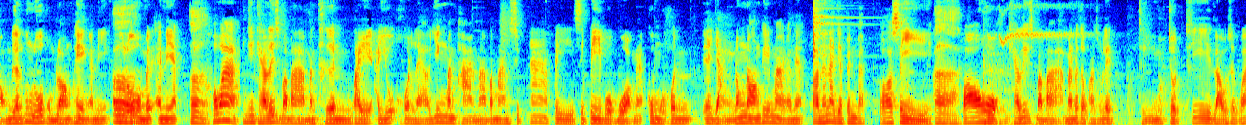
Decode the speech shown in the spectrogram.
2 เดือนเพิ่งรู้ว่าผมร้องเพลงอันนี้เออ เพิ่งรู้ว่าผมเป็นอันเนี้ยเออ เพราะว่าจริงๆแคลริสบาบา มันเทิร์นวัยอายุคนแล้ว ยิ่งมันผ่านมาประมาณ 15 ปี 10 ปีบวกๆเนี่ยกลุ่มคนอย่างน้องๆที่มากันเนี่ยตอนนั้นอาจจะเป็นแบบปเออ .4 ป .6 แคลริสบาบา มันประสบความสำเร็จถึงจุดที่เรารู้สึกว่า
